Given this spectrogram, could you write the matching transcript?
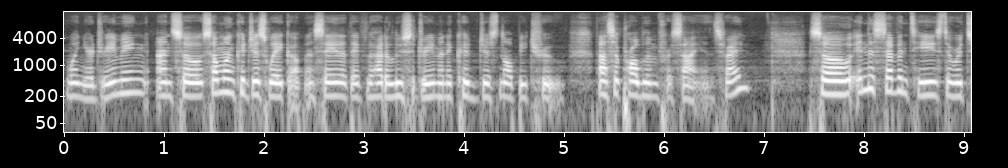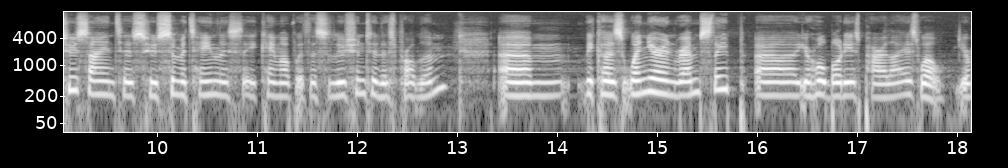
when you're dreaming, and so someone could just wake up and say that they've had a lucid dream, and it could just not be true. That's a problem for science, right? So, in the 70s, there were two scientists who simultaneously came up with a solution to this problem. Um, because when you're in REM sleep, uh, your whole body is paralyzed. Well, your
